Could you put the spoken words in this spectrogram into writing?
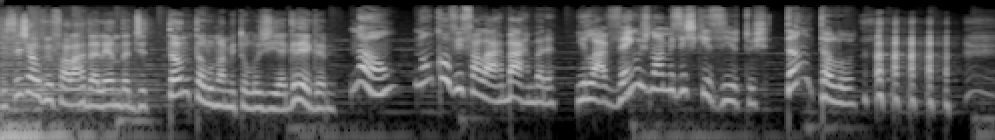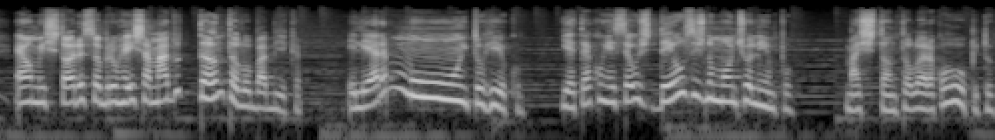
Você já ouviu falar da lenda de Tântalo na mitologia grega? Ouvi falar, Bárbara. E lá vem os nomes esquisitos. Tântalo? é uma história sobre um rei chamado Tântalo, Babica. Ele era muito rico e até conheceu os deuses no Monte Olimpo. Mas Tântalo era corrupto.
